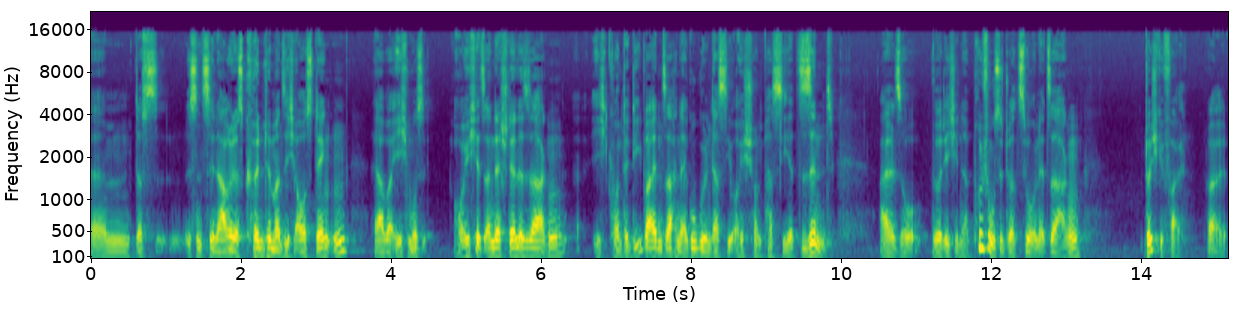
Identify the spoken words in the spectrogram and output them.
ähm, das ist ein Szenario, das könnte man sich ausdenken. Ja, aber ich muss euch jetzt an der Stelle sagen, ich konnte die beiden Sachen ergoogeln, dass sie euch schon passiert sind. Also würde ich in der Prüfungssituation jetzt sagen, durchgefallen. Weil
